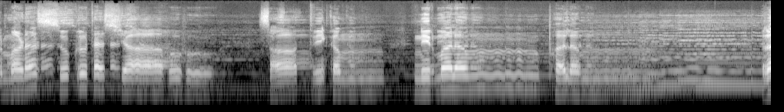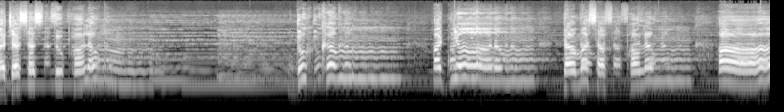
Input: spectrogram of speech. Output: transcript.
कर्मणः सुकृतस्याहुः सात्विकं निर्मलं फलम्। रजसस्तु फलम्। दुःखम् अज्ञानं तमसः फलम् आ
